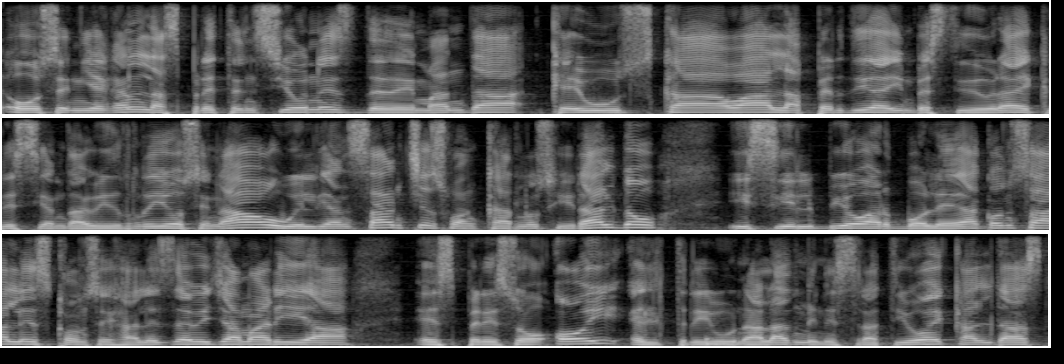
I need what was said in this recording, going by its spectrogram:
o se niegan las pretensiones de demanda que buscaba la pérdida de investidura de Cristian David Ríos Senado, William Sánchez, Juan Carlos Giraldo y Silvio Arboleda González, concejales de Villa María, expresó hoy el Tribunal Administrativo de Caldas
